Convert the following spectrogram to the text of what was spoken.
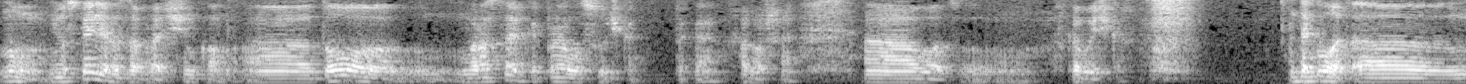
ну, не успели разобрать щенком, э, то вырастает, как правило, сучка такая хорошая. Э, вот, в кавычках. Так вот, э,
